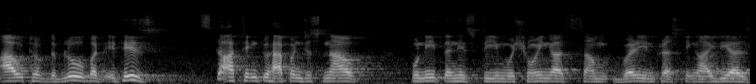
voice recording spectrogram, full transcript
out of the blue, but it is starting to happen. Just now. Puneet and his team were showing us some very interesting ideas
